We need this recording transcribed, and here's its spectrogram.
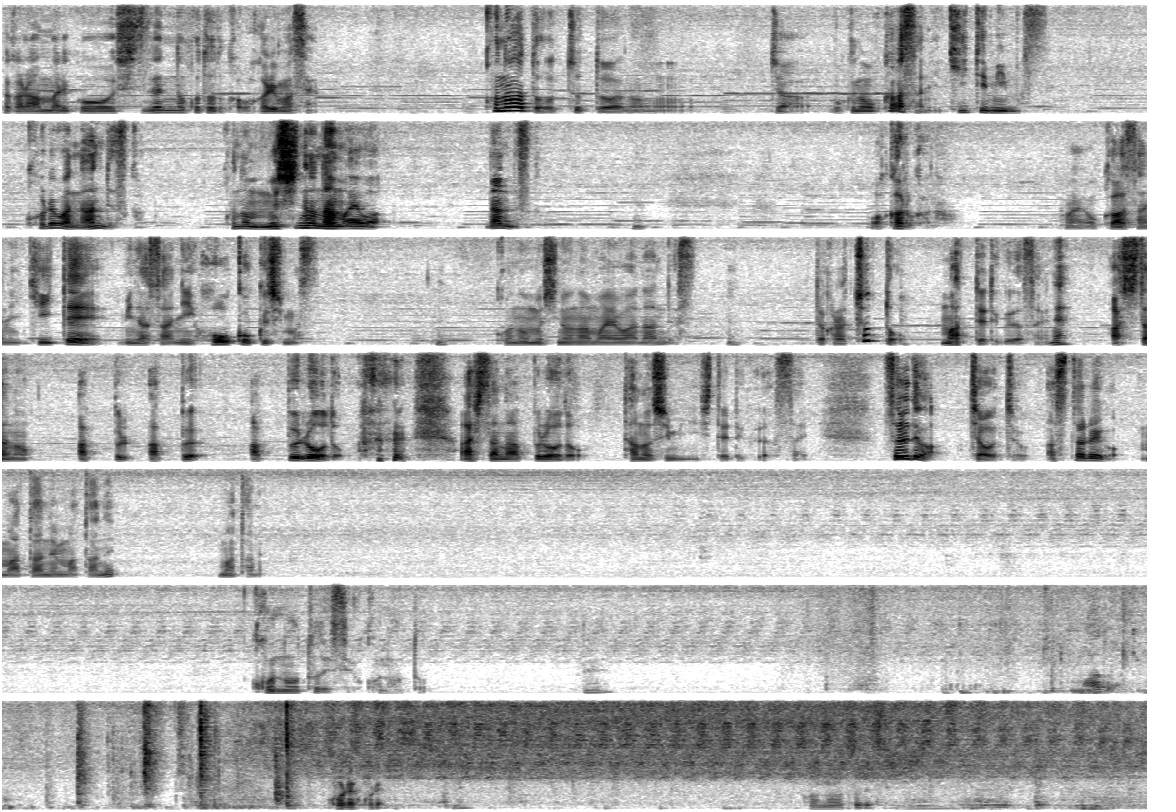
だからあんまりこう自然のこととか分かりません。この後ちょっとあのじゃあ僕のお母さんに聞いてみます。これは何ですか？この虫の名前は何ですか？わかるかな？はい、お母さんに聞いて皆さんに報告します。ねこの虫の名前は何です？ねだからちょっと待っててくださいね。明日のアップアップアップロード 明日のアップロード楽しみにしててください。それでは ciao ciao hasta luego またねまたねまたね。この音ですよこの音。ね、窓開けます。これこれ、この音ですね。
